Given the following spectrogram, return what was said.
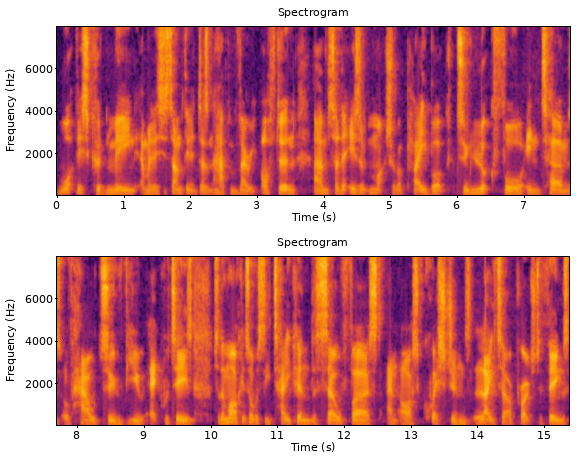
what this could mean. I mean, this is something that doesn't happen very often, um, so there isn't much of a playbook to look for in terms of how to view equities. So the market's obviously taken the sell first and ask questions later approach to things.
